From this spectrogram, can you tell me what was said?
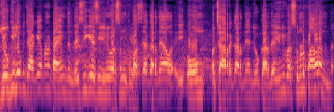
ਯੋਗੀ ਲੋਕ ਜਾ ਕੇ ਆਪਣਾ ਟਾਈਮ ਦਿੰਦੇ ਸੀਗੇ ਅਸੀਂ ਯੂਨੀਵਰਸ ਨੂੰ ਤਪੱਸਿਆ ਕਰਦੇ ਆ ਓਮ ਉਚਾਰਨ ਕਰਦੇ ਆ ਜੋ ਕਰਦੇ ਆ ਯੂਨੀਵਰਸ ਉਹਨਾਂ ਨੂੰ ਪਾਵਰਾਂ ਦਿੰਦਾ।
